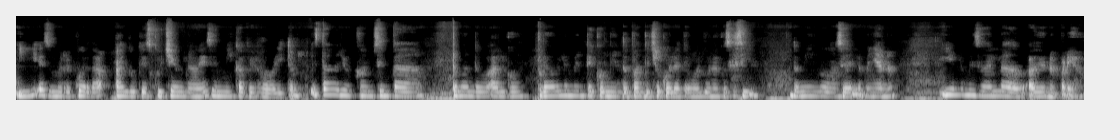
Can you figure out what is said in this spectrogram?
Y eso me recuerda algo que escuché una vez en mi café favorito. Estaba yo sentada tomando algo, probablemente comiendo pan de chocolate o alguna cosa así, domingo 11 de la mañana, y en la mesa del lado había una pareja.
